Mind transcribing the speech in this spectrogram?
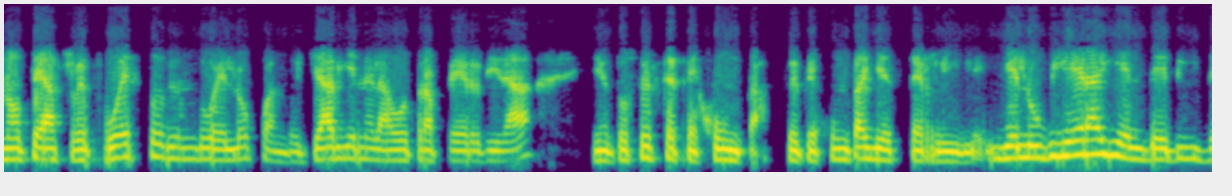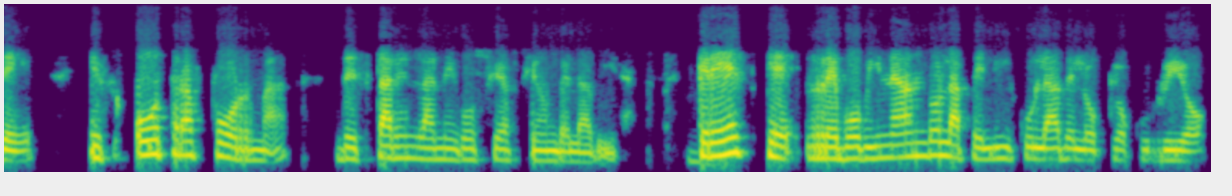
no te has repuesto de un duelo cuando ya viene la otra pérdida y entonces se te junta, se te junta y es terrible. Y el hubiera y el debí de es otra forma de estar en la negociación de la vida. ¿Crees que rebobinando la película de lo que ocurrió,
